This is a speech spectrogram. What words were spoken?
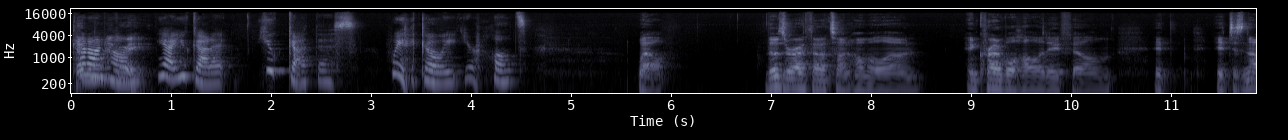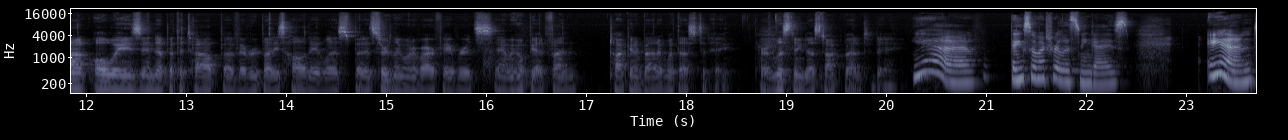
Kevin on be home. great. Yeah, you got it. You got this. Way to go, eight year olds. Well, those are our thoughts on Home Alone. Incredible holiday film. It does not always end up at the top of everybody's holiday list, but it's certainly one of our favorites, and we hope you had fun talking about it with us today, or listening to us talk about it today. Yeah. Thanks so much for listening, guys. And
